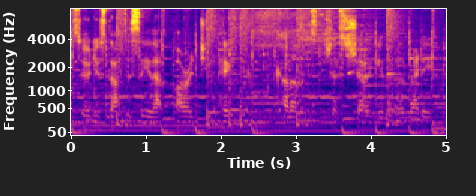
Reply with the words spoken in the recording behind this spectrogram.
Soon you'll start to see that orangey pink colour that's just showing you that they're ready.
